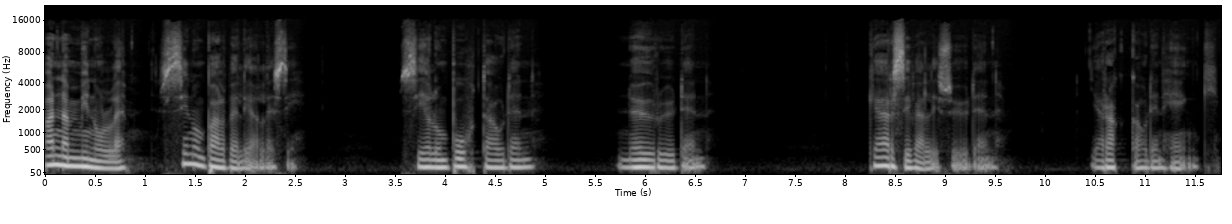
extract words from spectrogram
anna minulle sinun palvelijallesi sielun puhtauden, nöyryyden, kärsivällisyyden ja rakkauden henki.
